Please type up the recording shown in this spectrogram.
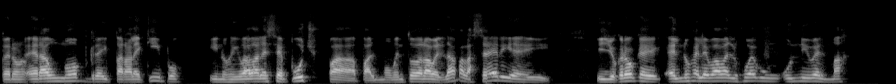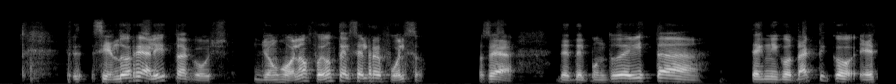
pero era un upgrade para el equipo y nos iba a dar ese push para el momento de la verdad, para la serie y, y, yo creo que él nos elevaba el juego un, un nivel más. Siendo realista, coach, John Holland fue un tercer refuerzo. O sea, desde el punto de vista técnico-táctico es,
